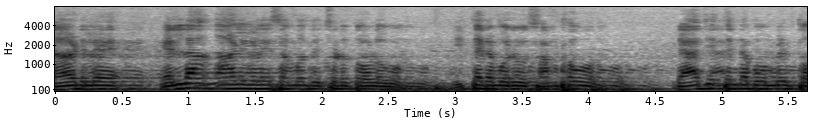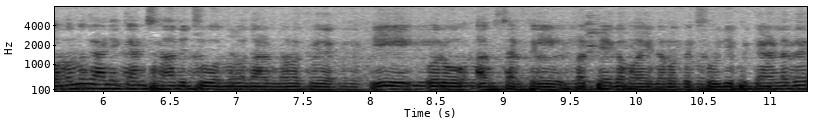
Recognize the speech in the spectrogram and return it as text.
നാടിലെ എല്ലാ ആളുകളെ സംബന്ധിച്ചിടത്തോളവും ഇത്തരമൊരു സംഭവം രാജ്യത്തിന്റെ മുമ്പിൽ തുറന്നു കാണിക്കാൻ സാധിച്ചു എന്നുള്ളതാണ് നമുക്ക് ഈ ഒരു അവസരത്തിൽ പ്രത്യേകമായി നമുക്ക് സൂചിപ്പിക്കാനുള്ളത്.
